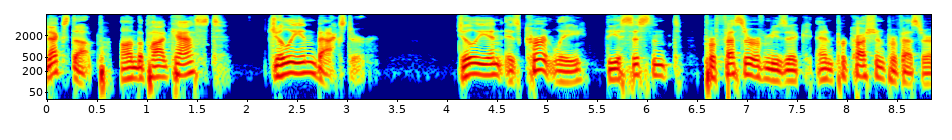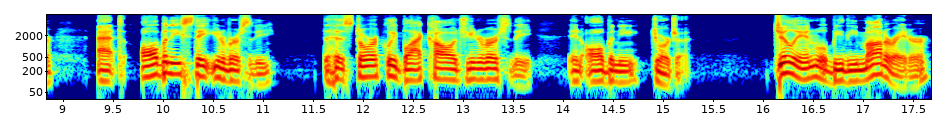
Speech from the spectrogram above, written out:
Next up on the podcast, Jillian Baxter. Jillian is currently the assistant professor of music and percussion professor at Albany State University, the historically black college university in Albany, Georgia. Jillian will be the moderator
